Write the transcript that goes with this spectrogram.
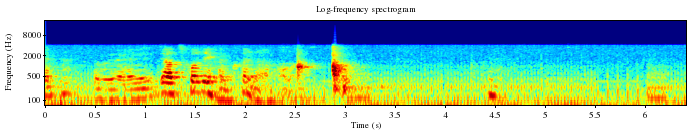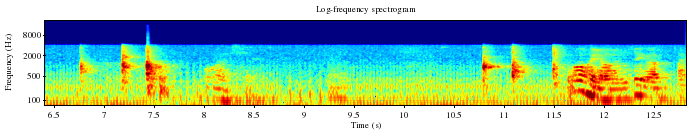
对不对？要抽进很困难，好吗？哦哟，你这个反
